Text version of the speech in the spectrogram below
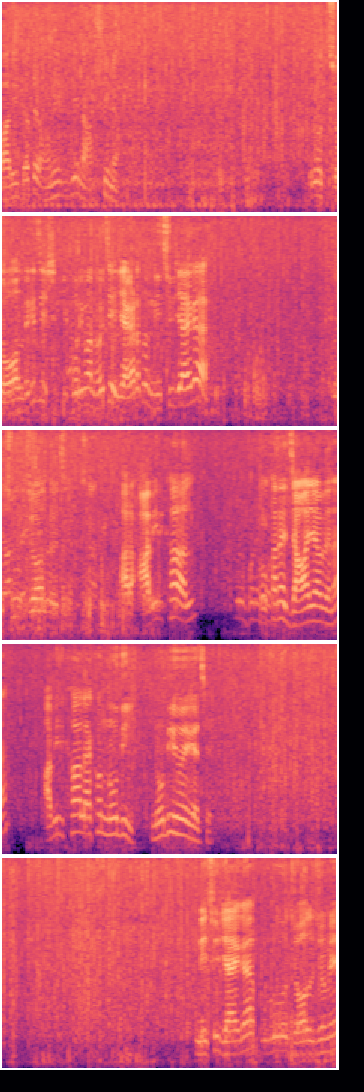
বাড়িটাতে অনেক দিন আসি না। পুরো জল দেখেছিস? কি পরিমাণ হয়েছে? এই জায়গাটা তো নিচু জায়গা। প্রচুর জল হয়েছে। আর আবির খাল। ওখানে যাওয়া যাবে না। আবির খাল এখন নদী নদী হয়ে গেছে। নিচু জায়গা পুরো জল জমে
